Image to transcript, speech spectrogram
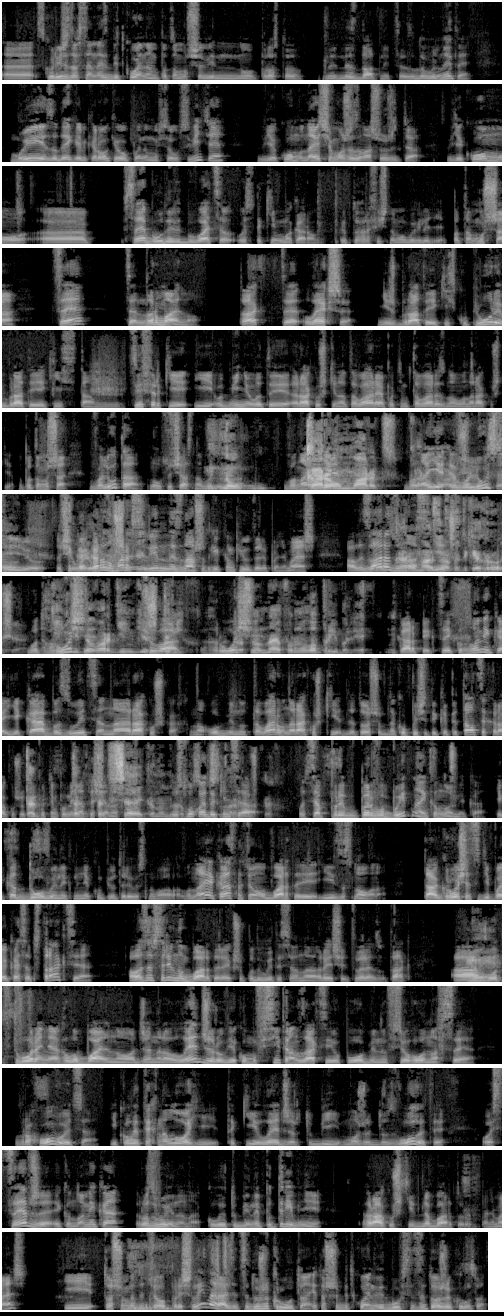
е, скоріш за все, не з біткоїном, тому що він ну, просто не, не здатний це задовольнити. Ми за декілька років опинимося у світі, в якому, навіть ще може за нашого життя, в якому е, все буде відбуватися ось таким макаром в криптографічному вигляді. Тому що це, це нормально, так? це легше, ніж брати якісь купюри, брати якісь там циферки і обмінювати ракушки на товари, а потім товари знову на ракушки. Ну, тому що валюта, ну, сучасна валюта, Ну, вона Карл є, Маркс. вона Карл є Маркс еволюцією. Ну чекай, Карл Маркс він не знав, що таке комп'ютери, понімаєш? Але написав. зараз у нас є що таке гроші. От деньги, гроші, товар, деньги, чувак, штрих. гроші, Основна формула прибылі. Карпік, це економіка, яка базується на ракушках, на обміну товару на ракушки для того, щоб накопичити капітал цих ракушок, а потім поміняти так, ще так на вся економіка. Дослухай до кінця. Оця первобитна економіка, яка до виникнення комп'ютерів існувала, вона якраз на цьому бартері і заснована. Так, гроші це типу якась абстракція, але це все рівно бартер, якщо подивитися на речі тверезо, так? А Ну. от створення глобального General Ledger, в якому всі транзакції по обміну всього на все враховуються, і коли технології такі Ledger тобі можуть дозволити, ось це вже економіка розвинена, коли тобі не потрібні ракушки для бартеру, розумієш? І то, що ми до цього прийшли наразі, це дуже круто. І то, що біткоін відбувся, це теж круто.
